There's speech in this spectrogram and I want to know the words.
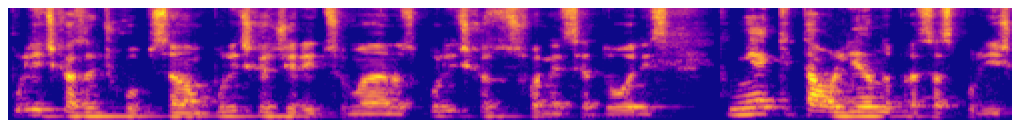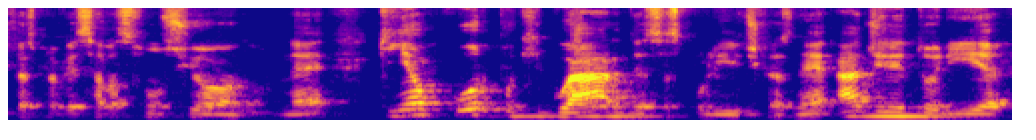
políticas anticorrupção, políticas de direitos humanos, políticas dos fornecedores. Quem é que está olhando para essas políticas para ver se elas funcionam, né? Quem é o corpo que guarda essas políticas, né? A diretoria,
